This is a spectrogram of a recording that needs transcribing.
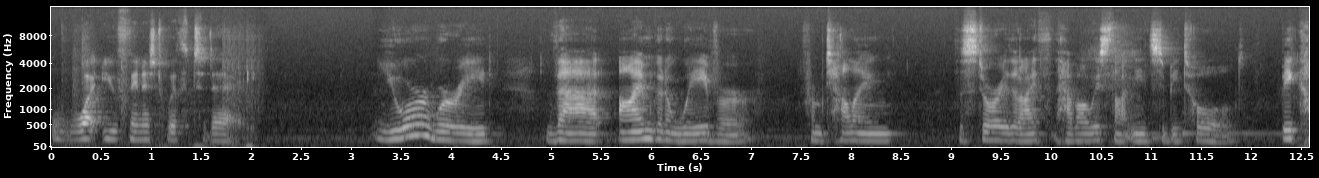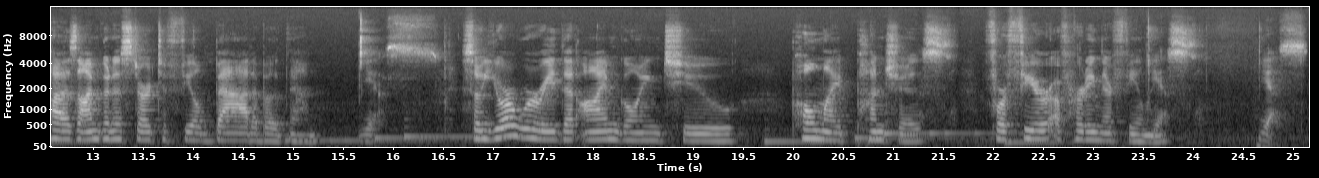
what you finished with today. You're worried that I'm going to waver from telling the story that I have always thought needs to be told because I'm going to start to feel bad about them. Yes. So you're worried that I'm going to pull my punches for fear of hurting their feelings. Yes. Yes.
